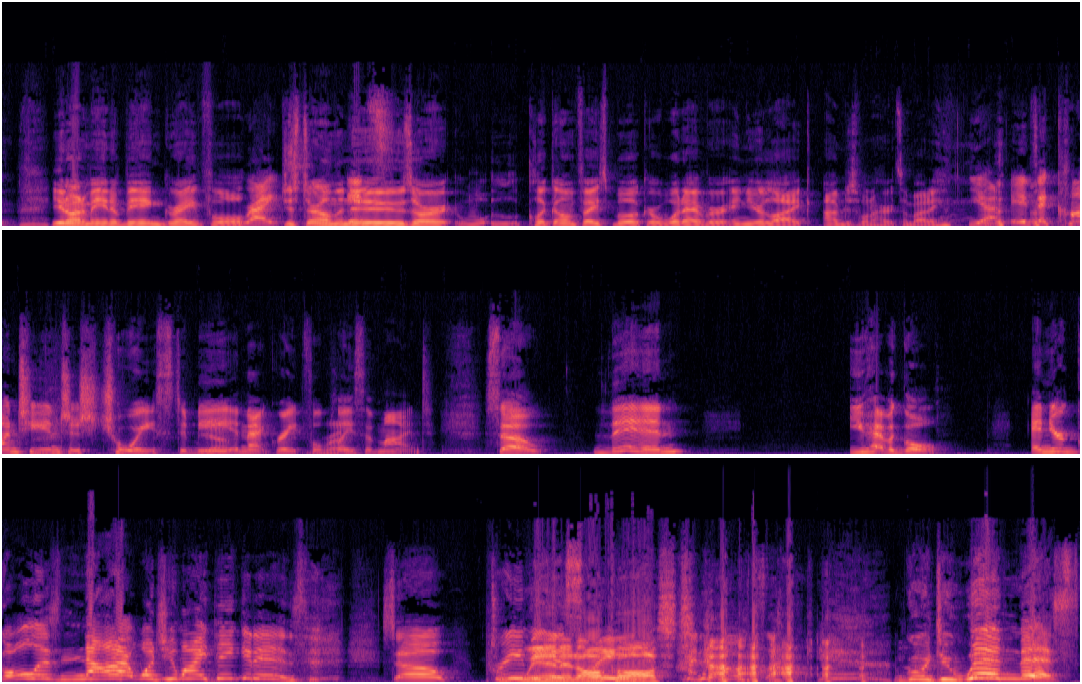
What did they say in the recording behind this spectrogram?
you know what I mean? Of being grateful. Right. Just turn on the It's- news or w- click on Facebook or whatever, and you're like, I just want to hurt somebody. Yeah, it's a conscientious choice to be Yeah. in that grateful Right. place of mind. So then you have a goal. And your goal is not what you might think it is. So previously, win at all costs. I know, it's like, I'm going to win this.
